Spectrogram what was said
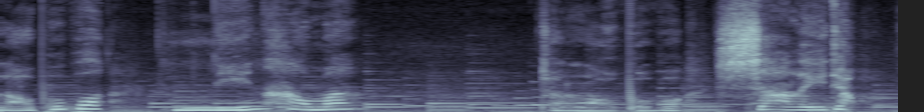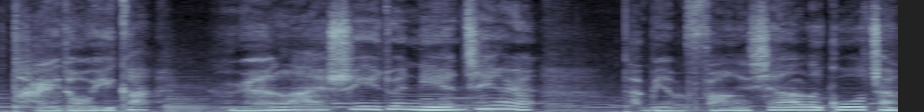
老婆婆，您好吗？这老婆婆吓了一跳，抬头一看，原来是一对年轻人。她便放下了锅铲，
